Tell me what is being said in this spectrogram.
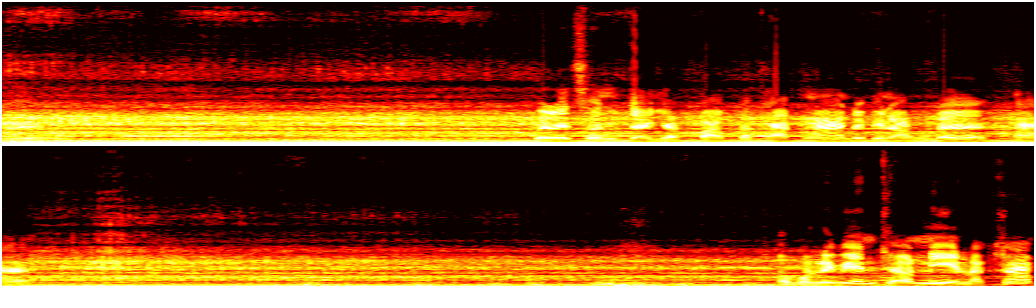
เออเพื่อได้สนใจอยากปรับกระทักงานเด้อพี่น้องเด้ออ่า เอา บริเวณแถวนี้แหละครับ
